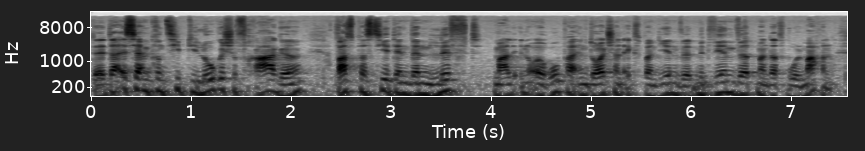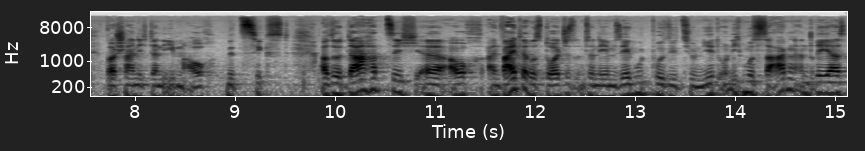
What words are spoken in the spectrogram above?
Da ist ja im Prinzip die logische Frage, was passiert denn, wenn Lyft mal in Europa, in Deutschland expandieren wird? Mit wem wird man das wohl machen? Wahrscheinlich dann eben auch mit Sixt. Also da hat sich äh, auch ein weiteres deutsches Unternehmen sehr gut positioniert. Und ich muss sagen, Andreas,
